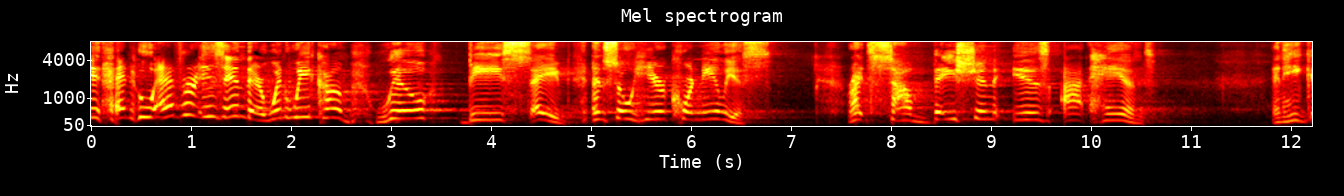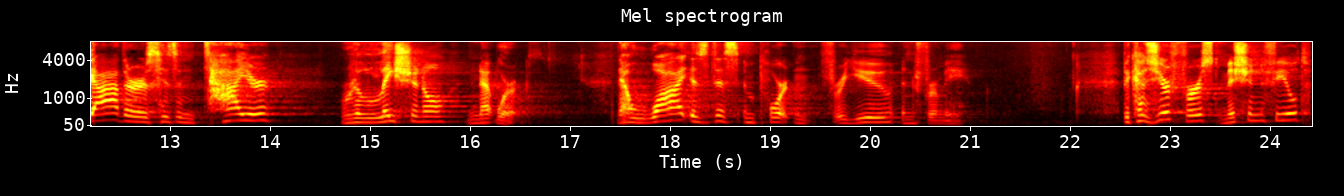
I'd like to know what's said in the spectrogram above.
in. And whoever is in there when we come will be saved. And so here, Cornelius right? Salvation is at hand. And he gathers his entire relational network. Now, why is this important for you and for me? Because your first mission field,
